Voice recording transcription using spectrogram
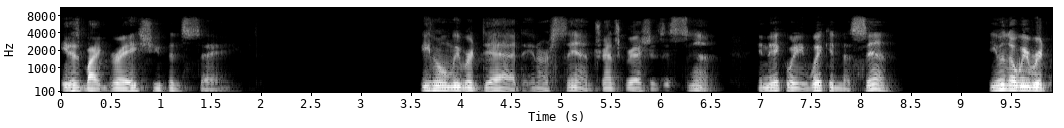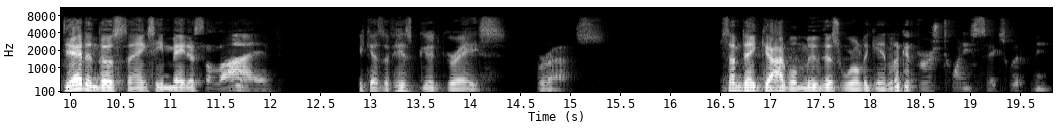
It is by grace you've been saved. Even when we were dead in our sin, transgressions is sin, iniquity, wickedness, sin. Even though we were dead in those things, He made us alive because of His good grace for us. Someday God will move this world again. Look at verse 26 with me.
